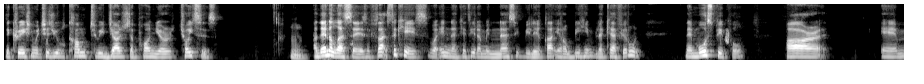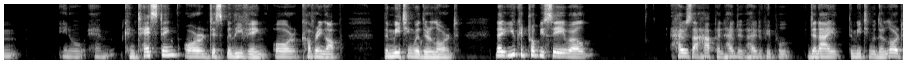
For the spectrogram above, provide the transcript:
the creation, which is you will come to be judged upon your choices. Hmm. And then Allah says, if that's the case, وَإِنَّ كَثِيرًا مِنْ النَّاسِ بِلِقَاءِ رَبِّهِمْ لَكَافِرُونَ Then most people are um, you know, um, contesting or disbelieving or covering up the meeting with their Lord. Now, you could probably say, well, how's that happen? How do how do people deny the meeting with their Lord?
